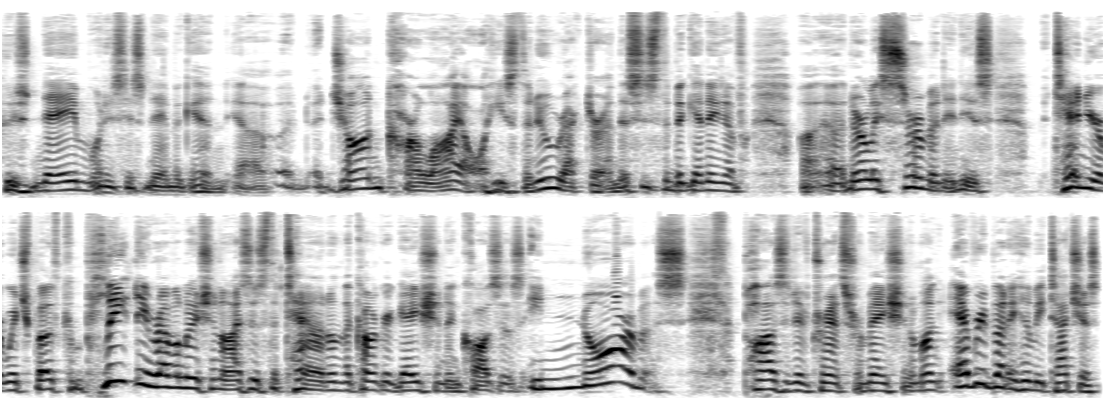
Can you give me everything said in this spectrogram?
whose name, what is his name again? Uh, John Carlisle. He's the new rector. And this is the beginning of uh, an early sermon in his tenure, which both completely revolutionizes the town and the congregation and causes enormous positive transformation among everybody whom he touches,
